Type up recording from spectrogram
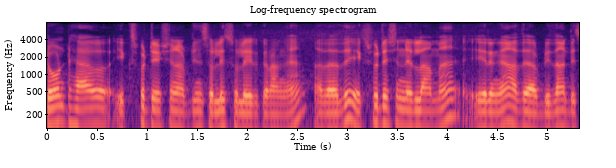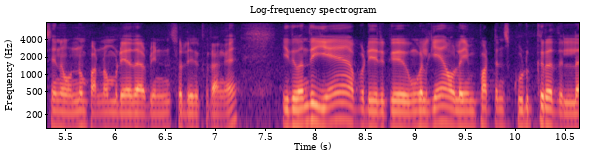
டோன்ட் ஹேவ் எக்ஸ்பெக்டேஷன் அப்படின்னு சொல்லி சொல்லியிருக்கிறாங்க. அதாவது எக்ஸ்பெக்டேஷன் இல்லாமல் இருங்க அது அப்படி தான் டிசைனை ஒன்றும் பண்ண முடியாது அப்படின்னு சொல்லியிருக்கிறாங்க. இது வந்து ஏன் அப்படி இருக்குது உங்களுக்கு ஏன் அவ்வளோ இம்பார்ட்டன்ஸ் கொடுக்கறதில்ல?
